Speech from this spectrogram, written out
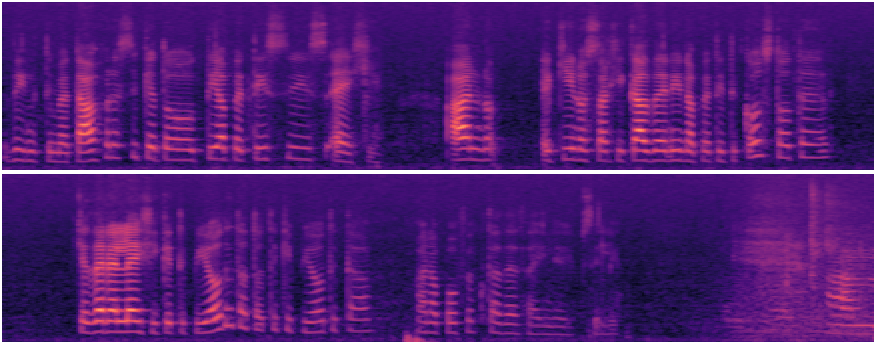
δίνει τη μετάφραση και το τι απαιτήσεις έχει. Αν εκείνος αρχικά δεν είναι απαιτητικός, τότε και δεν ελέγχει και την ποιότητα, τότε και η ποιότητα αναπόφευκτα δεν θα είναι υψηλή. Α, μ,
